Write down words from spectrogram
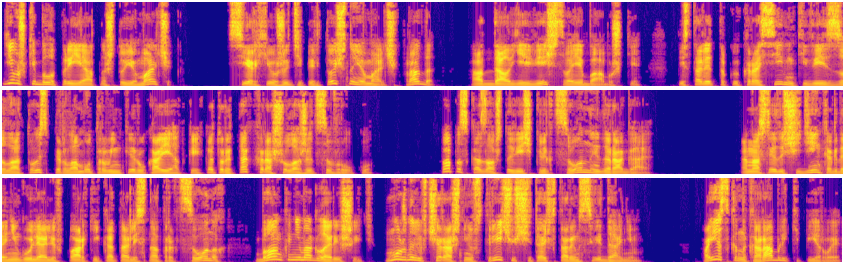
Девушке было приятно, что ее мальчик... Серхи уже теперь точно ее мальчик, правда? Отдал ей вещь своей бабушке. Пистолет такой красивенький, весь золотой, с перламутровенькой рукояткой, который так хорошо ложится в руку. Папа сказал, что вещь коллекционная и дорогая. А на следующий день, когда они гуляли в парке и катались на аттракционах, Бланка не могла решить, можно ли вчерашнюю встречу считать вторым свиданием. Поездка на кораблике первая,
